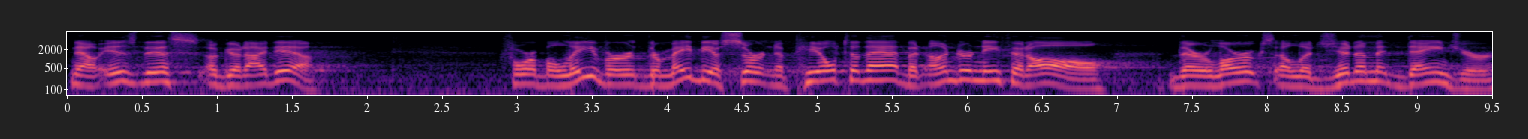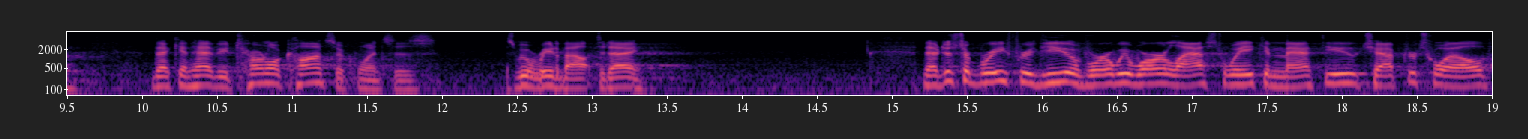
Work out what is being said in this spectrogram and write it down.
Now, is this a good idea? For a believer, there may be a certain appeal to that, but underneath it all, there lurks a legitimate danger that can have eternal consequences, as we'll read about today. Now, just a brief review of where we were last week in Matthew chapter 12.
